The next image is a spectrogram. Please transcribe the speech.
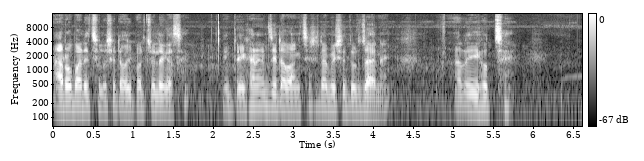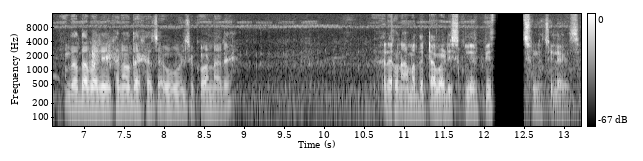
আরও বাড়ি ছিল, সেটা ওই পার চলে গেছে। কিন্তু এখানের যেটা ভাঙছে, সেটা বেশি দূর যায় না আর এই হচ্ছে। দাদা বাড়ি এখানেও দেখা যায়, ওই যে কর্নারে। আর এখন আমাদের টাবাড়ি স্কুলের পিছনে চলে গেছে।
